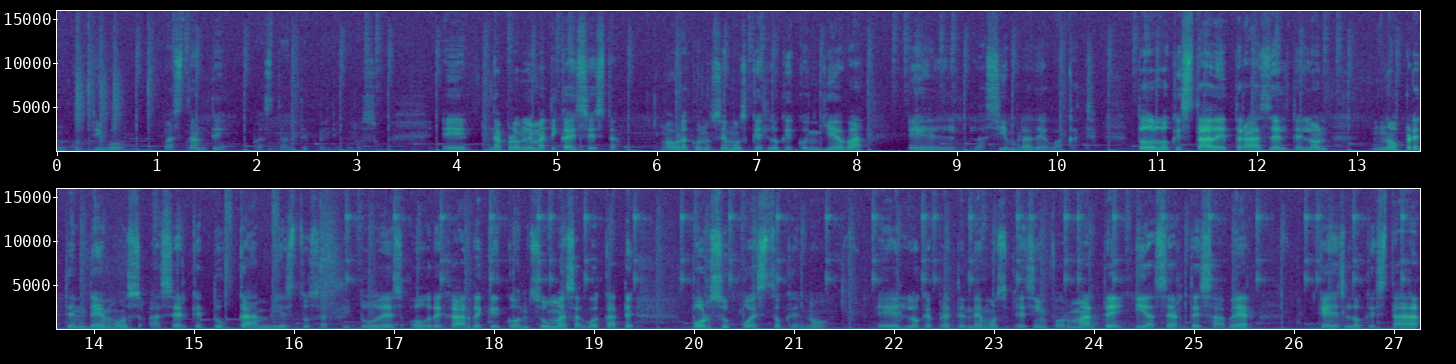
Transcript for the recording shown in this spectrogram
un cultivo bastante, bastante peligroso. Eh, la problemática es esta. Ahora conocemos qué es lo que conlleva la siembra de aguacate. Todo lo que está detrás del telón, no pretendemos hacer que tú cambies tus actitudes o dejar de que consumas aguacate. Por supuesto que no. Eh, lo que pretendemos es informarte y hacerte saber qué es lo que está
